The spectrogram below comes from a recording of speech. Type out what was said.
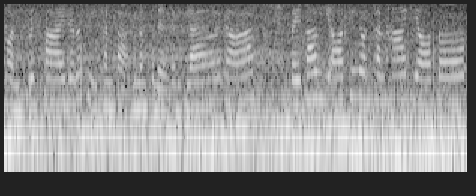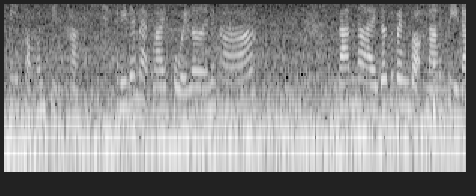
ผ่อนสบายๆเดือนละ4,000 บาทมานำเสนอกันอีกแล้วนะคะเ o ต้าวีออสเครื่องยนต์พันห้าเกียร์ออโต้ปี 2010 ค่ะ คันนี้ได้แม็กลายสวยเลยนะคะ ด้านในก็จะเป็นเบาะหนังสีด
